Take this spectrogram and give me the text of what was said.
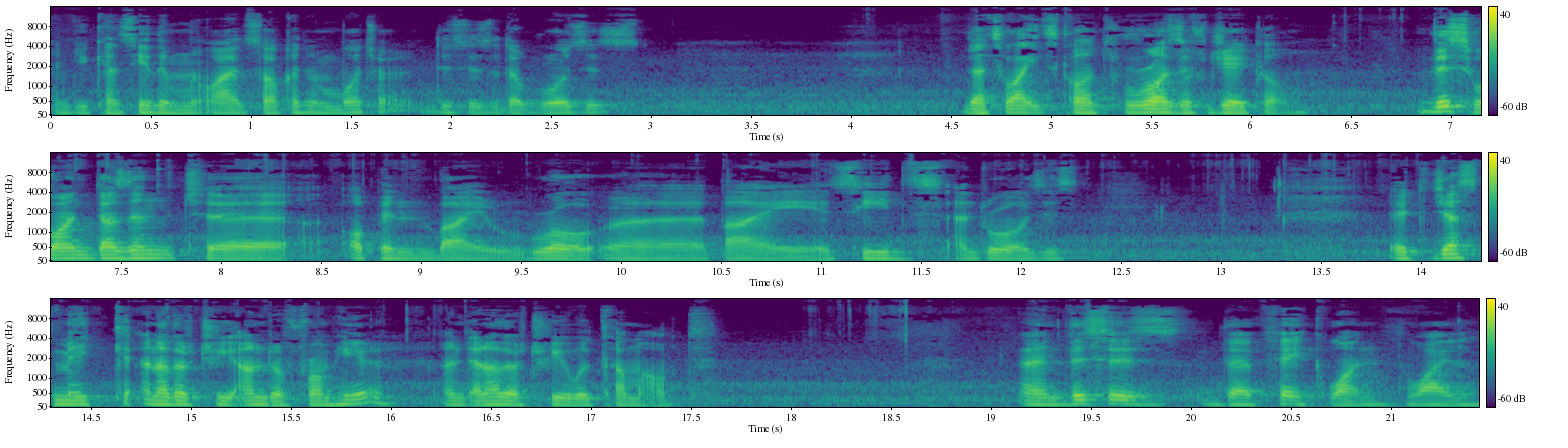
And you can see them while soaked in water. This is the roses. That's why it's called rose of Jericho. This one doesn't uh, open by ro uh, by seeds and roses. It just make another tree under from here and another tree will come out and this is the fake one while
